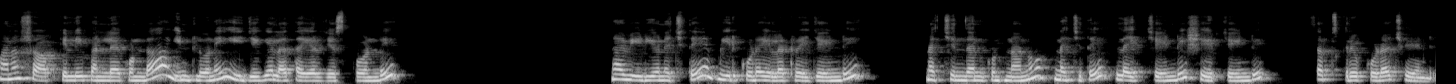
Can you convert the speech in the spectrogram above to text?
మనం షాప్కి వెళ్ళి పని లేకుండా ఇంట్లోనే ఈజీగా ఇలా తయారు చేసుకోండి. నా వీడియో నచ్చితే మీరు కూడా ఇలా ట్రై చేయండి. నచ్చింది అనుకుంటున్నాను నచ్చితే లైక్ చేయండి షేర్ చేయండి సబ్స్క్రైబ్ కూడా చేయండి.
